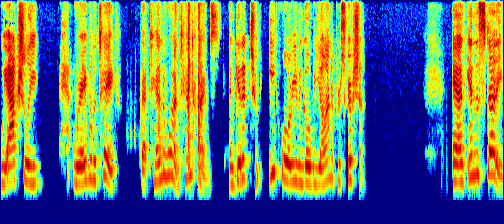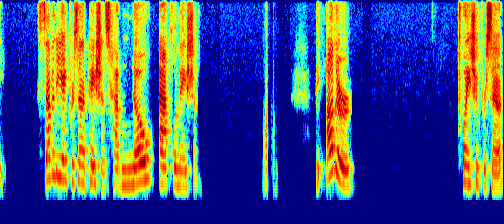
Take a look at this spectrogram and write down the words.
we actually we're able to take that 10 to 1, 10 times and get it to equal or even go beyond a prescription. And in the study, 78% of patients have no acclimation. Wow. The other 22%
